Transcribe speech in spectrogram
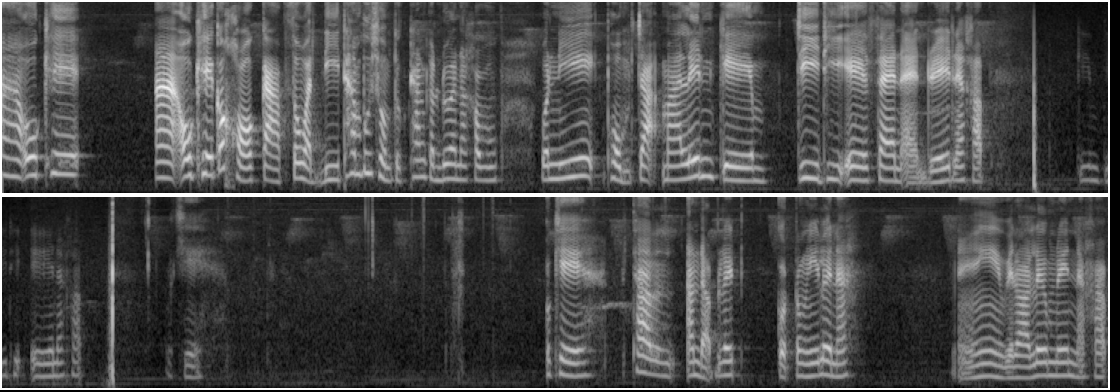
อ่าโอเค อ่าโอเคก็ขอกราบสวัสดีท่านผู้ชมทุกท่านกันด้วยนะครับ วันนี้ผมจะมาเล่นเกม GTA San Andreas นะครับ เกม GTA นะครับ โอเค โอเค ถ้าอันดับแรกกดตรงนี้เลยนะ นี่เวลาเริ่มเล่นนะครับ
